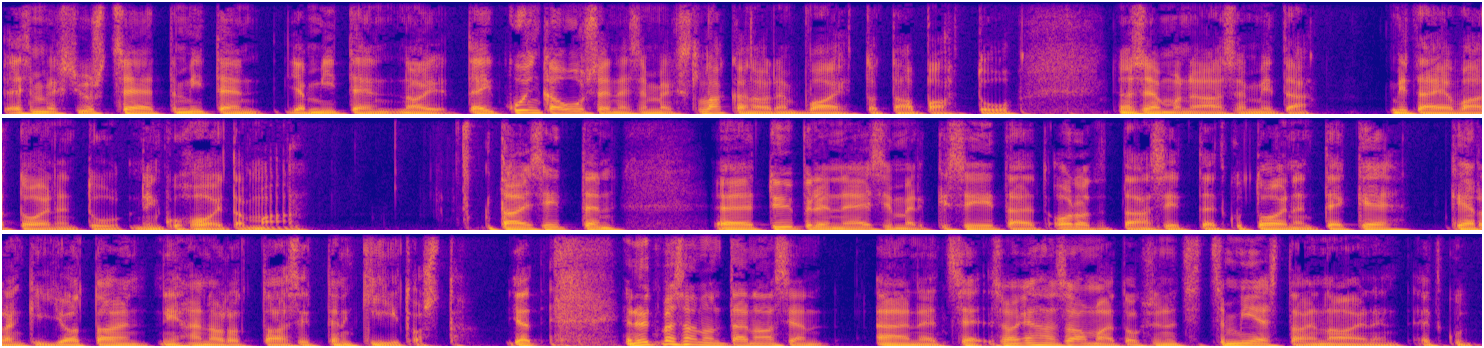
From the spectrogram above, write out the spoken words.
esimerkiksi just se, että miten ja miten, noi, tai kuinka usein esimerkiksi lakanoiden vaihto tapahtuu, niin on semmoinen asia, mitä, mitä ei vaan toinen tule niin kuin hoitamaan. Tai sitten tyypillinen esimerkki siitä, että odotetaan sitten, että kun toinen tekee kerrankin jotain, niin hän odottaa sitten kiitosta. Ja, ja nyt mä sanon tämän asian ääneen, että se, se on ihan sama, että onko se nyt sitten se mies tai nainen. Että kun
